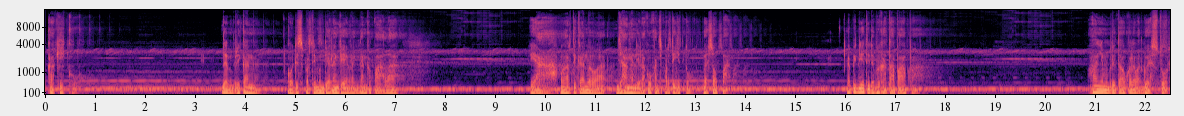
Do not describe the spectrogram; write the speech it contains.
kakiku dan memberikan kode seperti menggeleng-gelengkan kepala. Ya, mengartikan bahwa jangan dilakukan seperti itu, gak sopan. Tapi dia tidak berkata apa-apa. Hanya memberitahukan lewat gestur.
